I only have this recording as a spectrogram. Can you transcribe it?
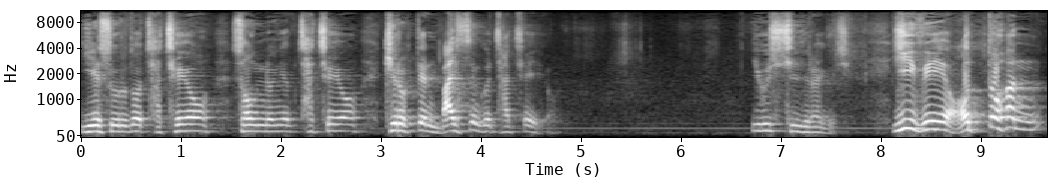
예수로도 자체요, 성령님 자체요, 기록된 말씀 그 자체예요. 이것이 진리라 이것이. 이 외에 어떠한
